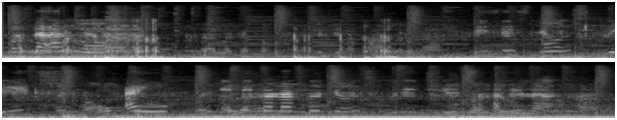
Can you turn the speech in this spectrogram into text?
pagdaan mo, this is Jones Bridge. Ay, Hindi pala to Jones Bridge yung sa kabila. Oo,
